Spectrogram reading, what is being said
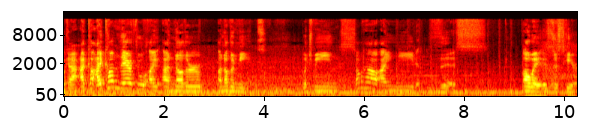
Okay, I, I, I come there through a, another another means, which means somehow I need this. Oh wait, it's just here.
